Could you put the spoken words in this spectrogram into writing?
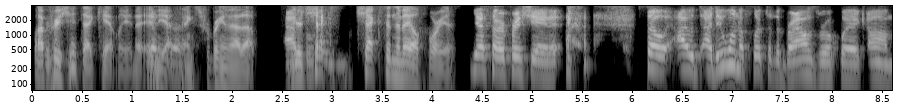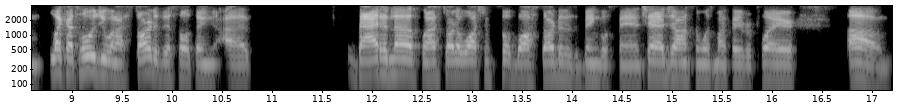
Well, I appreciate that, Cantley, and, and yeah, thanks for bringing that up. Absolutely. Your checks checks in the mail for you. Yes, I appreciate it. so I, I do want to flip to the Browns real quick. Um, like I told you when I started this whole thing, I, bad enough when I started watching football. I started as a Bengals fan. Chad Johnson was my favorite player. Um,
